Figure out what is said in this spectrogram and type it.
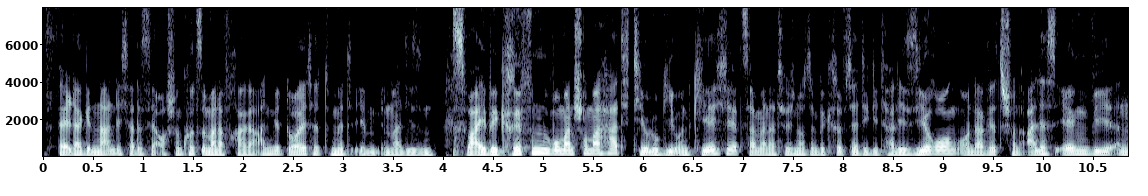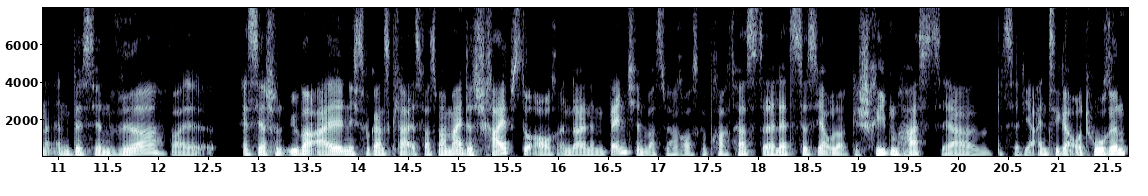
Felder genannt. Ich hatte es ja auch schon kurz in meiner Frage angedeutet mit eben immer diesen zwei Begriffen, wo man schon mal hat, Theologie und Kirche. Jetzt haben wir natürlich noch den Begriff der Digitalisierung und da wird schon alles irgendwie ein, ein bisschen wirr, weil es ja schon überall nicht so ganz klar ist, was man meint. Das schreibst du auch in deinem Bändchen, was du herausgebracht hast äh, letztes Jahr oder geschrieben hast. Ja, bist ja die einzige Autorin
